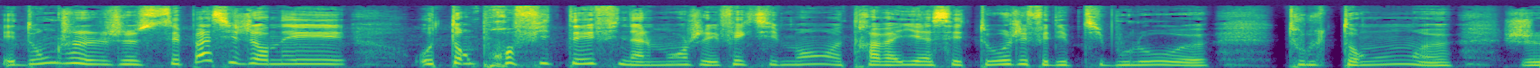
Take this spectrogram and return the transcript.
Et donc, je ne sais pas si j'en ai autant profité finalement. J'ai effectivement euh, travaillé assez tôt. J'ai fait des petits boulots euh, tout le temps. Euh, je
